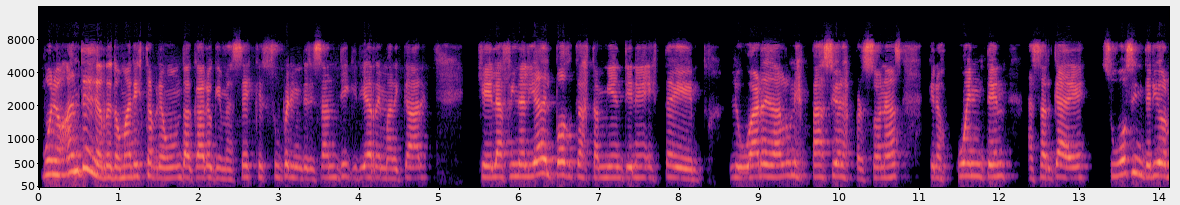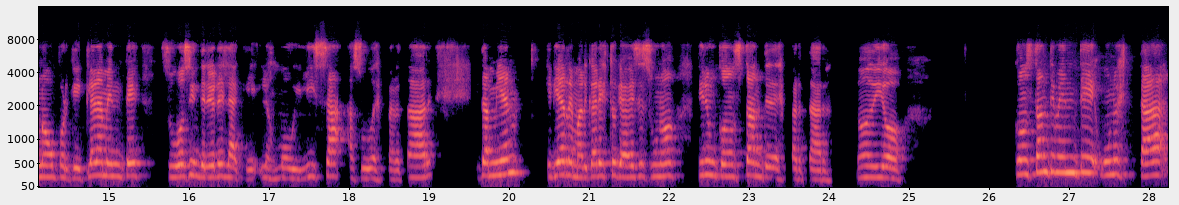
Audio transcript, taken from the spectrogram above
Bueno, antes de retomar esta pregunta, Caro, que me haces, que es súper interesante, quería remarcar que la finalidad del podcast también tiene este lugar de darle un espacio a las personas que nos cuenten acerca de su voz interior, ¿no? Porque claramente su voz interior es la que los moviliza a su despertar. Y también quería remarcar esto que a veces uno tiene un constante despertar, ¿no? Digo, constantemente uno está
